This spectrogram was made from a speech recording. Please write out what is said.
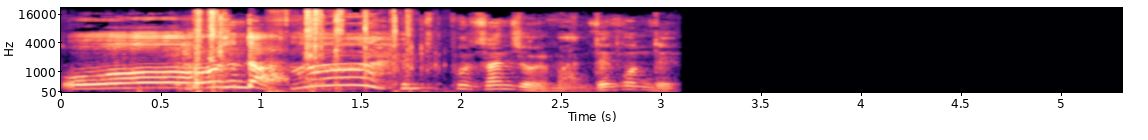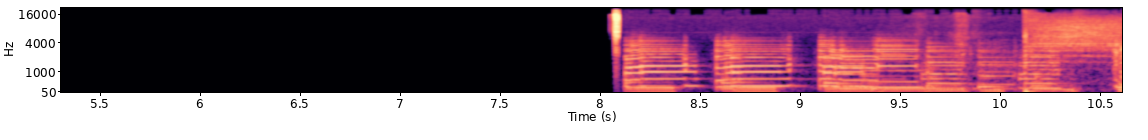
오. 떨어진다. 아 핸드폰 산지 얼마 안 된 건데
